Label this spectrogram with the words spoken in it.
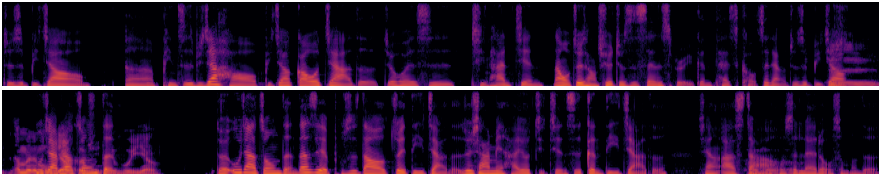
就是比较呃品质比较好、比较高价的就会是其他间。那我最常去的就是 Sainsbury 跟 Tesco 这两个就是比较、就是他们的物价比较中等不一样。对物价中等，但是也不是到最低价的，就下面还有几间是更低价的，像 Asda 嗯或是 Lidl 什么的。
